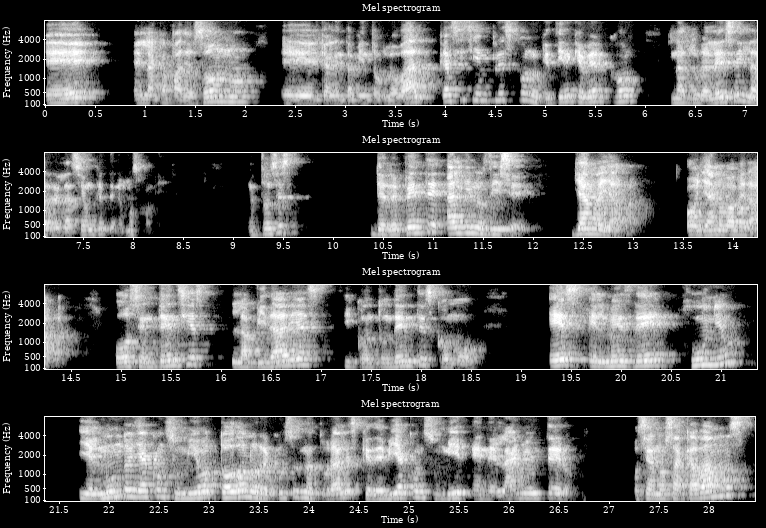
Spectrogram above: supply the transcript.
eh, en la capa de ozono, eh, el calentamiento global, casi siempre es con lo que tiene que ver con naturaleza y la relación que tenemos con ella. Entonces, de repente alguien nos dice, ya no hay agua, o ya no va a haber agua, o sentencias lapidarias y contundentes como es el mes de junio y el mundo ya consumió todos los recursos naturales que debía consumir en el año entero. O sea, nos acabamos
